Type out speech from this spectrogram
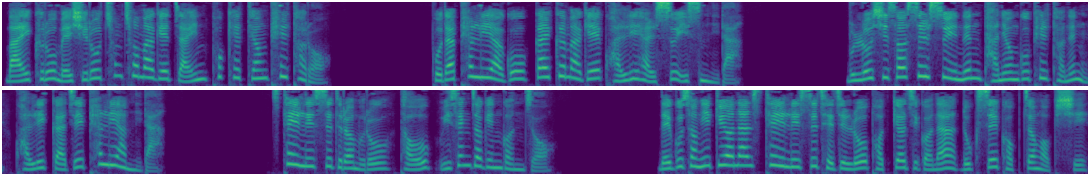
마이크로 메쉬로 촘촘하게 짜인 포켓형 필터로 보다 편리하고 깔끔하게 관리할 수 있습니다. 물로 씻어 쓸 수 있는 반영구 필터는 관리까지 편리합니다. 스테인리스 드럼으로 더욱 위생적인 건조. 내구성이 뛰어난 스테인리스 재질로 벗겨지거나 녹슬 걱정 없이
